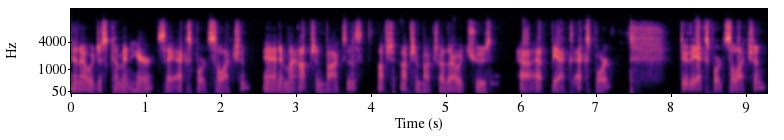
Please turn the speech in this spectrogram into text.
and I would just come in here, say export selection, and in my option boxes, option, option box rather, I would choose uh, FBX export, do the export selection,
